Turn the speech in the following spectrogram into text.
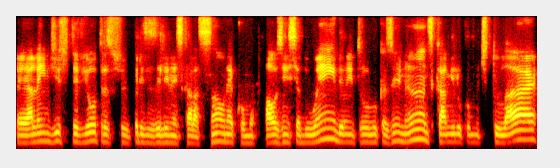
É, além disso, teve outras surpresas ali na escalação, né, como a ausência do Wendel, entrou o Lucas Hernandes, Camilo como titular,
